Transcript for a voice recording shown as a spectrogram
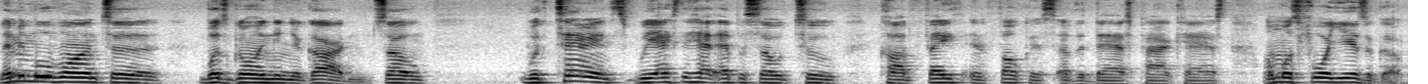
let me move on to what's growing in your garden. So, with Terrence, we actually had episode two called Faith and Focus of the Dash podcast almost four years ago.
